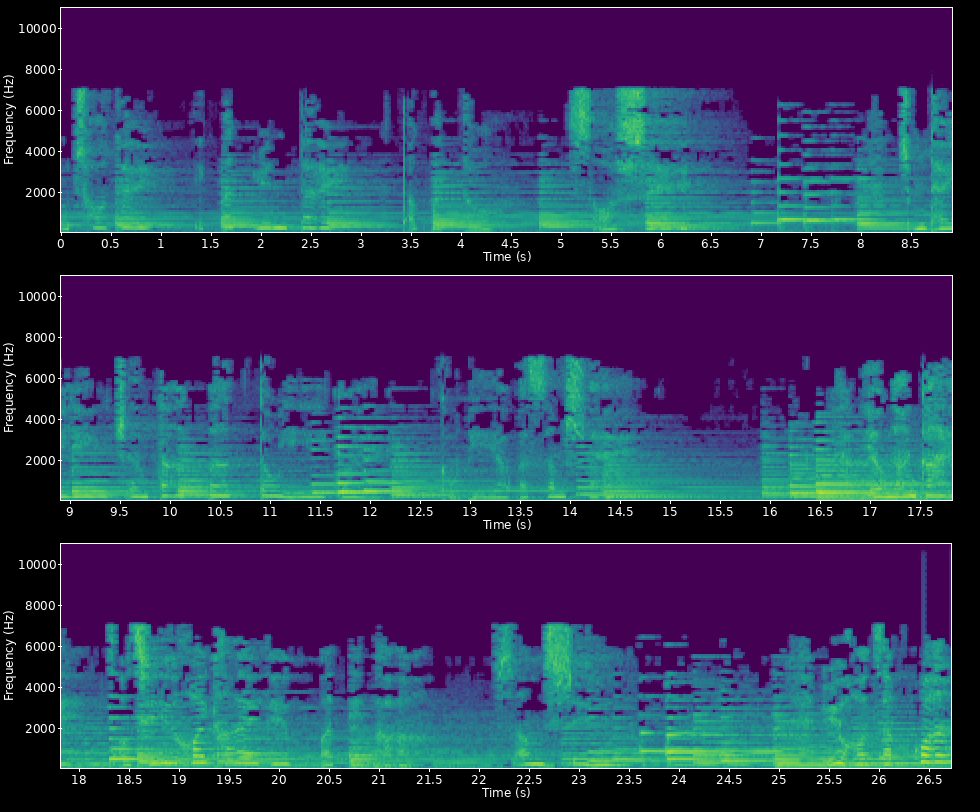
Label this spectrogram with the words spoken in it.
我得不到所需，进退意像得不到依据，告别也不心碎。让眼界就此开启了，不必怕心酸。如何习惯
